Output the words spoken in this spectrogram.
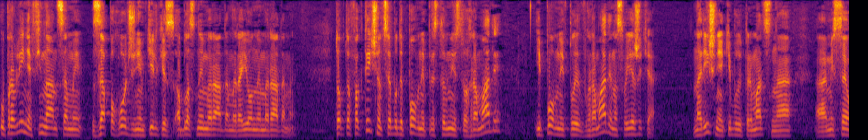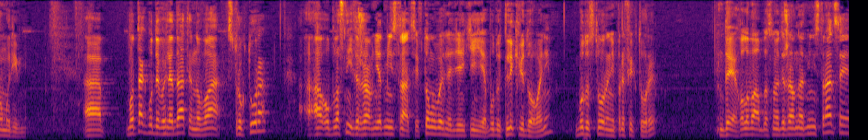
управління фінансами за погодженням тільки з обласними радами, районними радами. Тобто, фактично, це буде повне представництво громади і повний вплив громади на своє життя, на рішення, які будуть прийматися на е, місцевому рівні. Е, От так буде виглядати нова структура. А обласні державні адміністрації в тому вигляді, які є, будуть ліквідовані, будуть створені префектури, де голова обласної державної адміністрації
